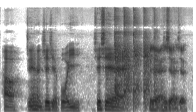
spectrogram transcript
好，今天很谢谢博弈，谢谢，谢谢，谢谢，谢谢。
